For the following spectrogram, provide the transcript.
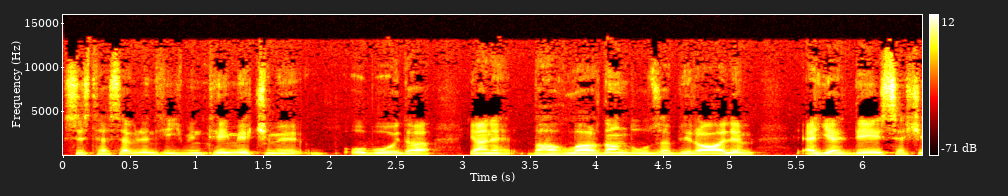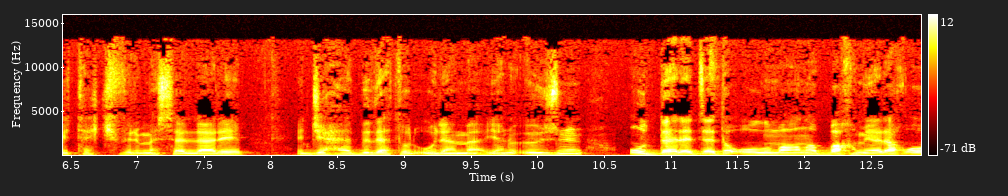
siz təsəvvür edin ki, İbn Teymiyyə kimi o boyda, yəni dağlardan da uca bir alim əgər deyirsə ki, təkfir məsələləri cəhəbidətul uləmə, yəni özünün o dərəcədə olmağına baxmayaraq o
